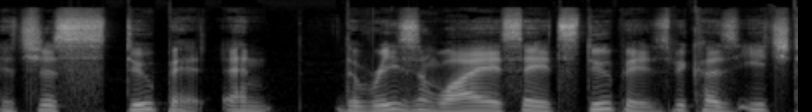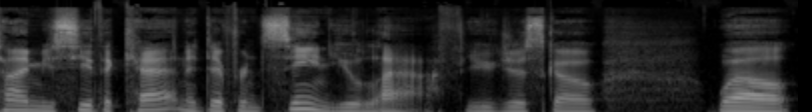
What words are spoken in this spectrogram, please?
It's just stupid and the reason why I say it's stupid is because each time you see the cat in a different scene, you laugh. You just go, well,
